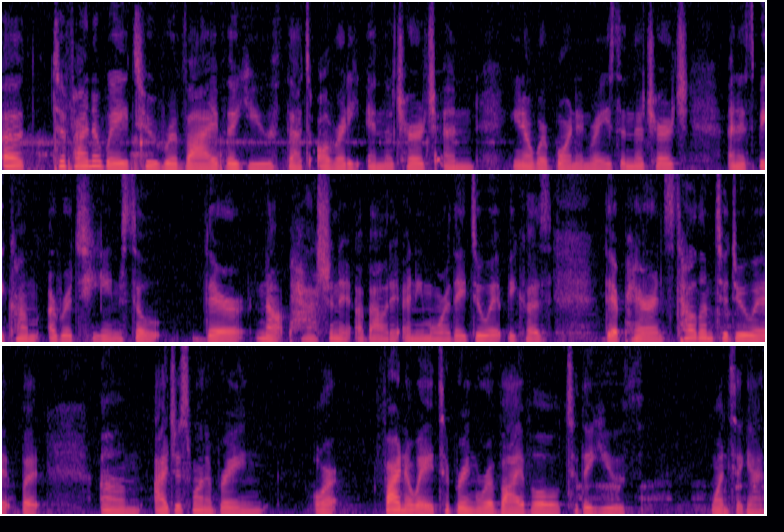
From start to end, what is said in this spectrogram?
Uh, to find a way to revive the youth that's already in the church and you know we're born and raised in the church and it's become a routine. So they're not passionate about it anymore. They do it because their parents tell them to do it but um, i just want to bring or find a way to bring revival to the youth once again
